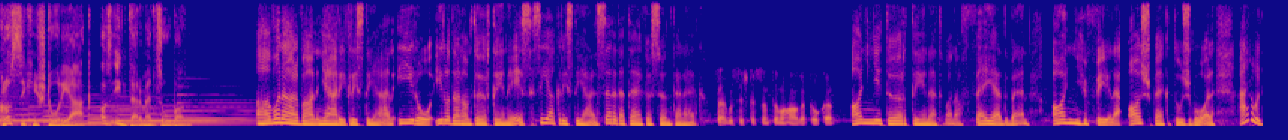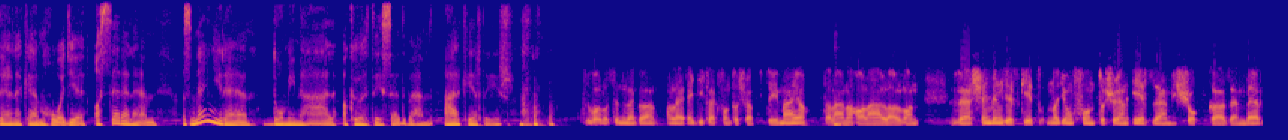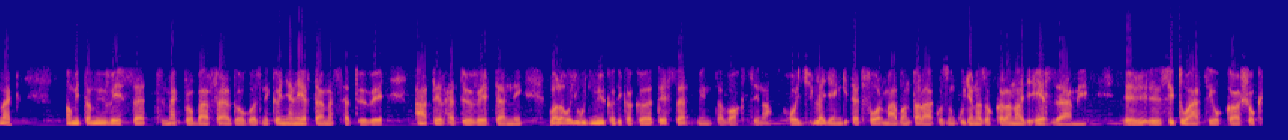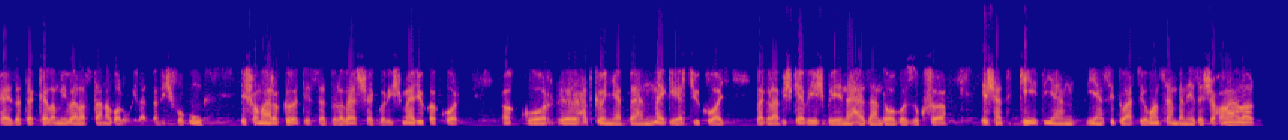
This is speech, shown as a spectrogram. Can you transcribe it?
Klasszik históriák az Intermedzóban. A vonalban Nyári Krisztián, író, irodalomtörténész. Szia Krisztián, szeretettel köszöntelek. Szervusz, és köszöntöm a hallgatókat. Annyi történet van a fejedben, annyiféle aspektusból. Áruld el nekem, hogy a szerelem az mennyire dominál a költészetben? Álkérdés? Valószínűleg a, a egyik legfontosabb témája, talán a halállal van versenyben. Ugye ez két nagyon fontos olyan érzelmi sokka az embernek, amit a művészet megpróbál feldolgozni, könnyen értelmezhetővé, átélhetővé tenni. Valahogy úgy működik a költészet, mint a vakcina, hogy legyengített formában találkozunk ugyanazokkal a nagy érzelmi szituációkkal, sok helyzetekkel, amivel aztán a való életben is fogunk, és ha már a költészetből, a versekből ismerjük, akkor akkor hát könnyebben megértjük, vagy legalábbis kevésbé nehezen dolgozzuk föl. És hát két ilyen, ilyen szituáció van, szembenézés a halállal,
